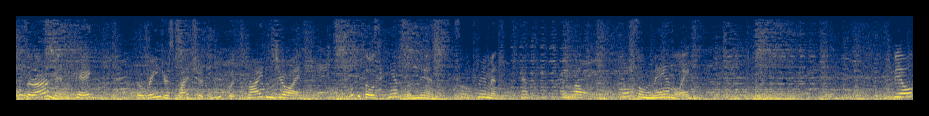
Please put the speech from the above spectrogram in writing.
Those are our men, Peg. The ranger's wife should weep with pride and joy. Look at those handsome men, so trim and, and, and well, so manly. Bill,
